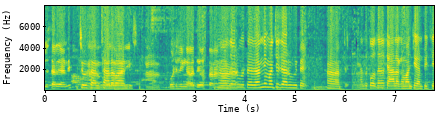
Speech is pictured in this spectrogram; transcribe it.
చూసారు అండి చూసాను చాలా బాగా కోటిలింగాల దేవస్థానం జరుగుతాయి అన్ని మంచిగా జరుగుతాయి. అందుకోసం చాలా మంచిగా అనిపించి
